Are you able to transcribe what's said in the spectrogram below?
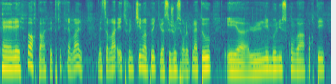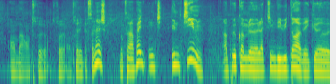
Elle est forte, hein, elle fait très très mal, mais ça va être une team un peu qui va se jouer sur le plateau et euh, les bonus qu'on va apporter en bas entre, entre, entre les personnages. Donc ça va pas être une, team un peu comme la team des ans avec euh,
